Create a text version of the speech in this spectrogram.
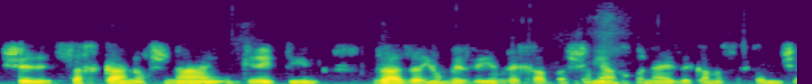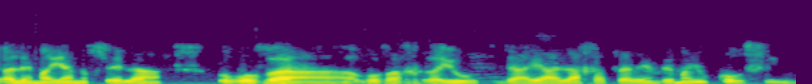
של שחקן או שניים קריטיים, ואז היו מביאים לך בשנייה האחרונה איזה כמה שחקנים שעליהם היה נופל רוב, ה... רוב האחריות, והיה לחץ עליהם, והם היו קורסים.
